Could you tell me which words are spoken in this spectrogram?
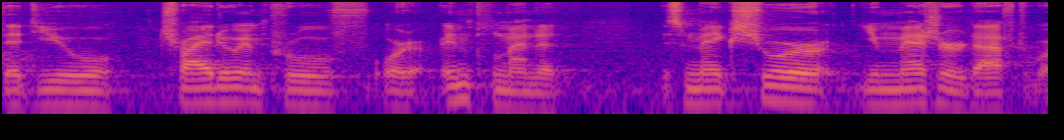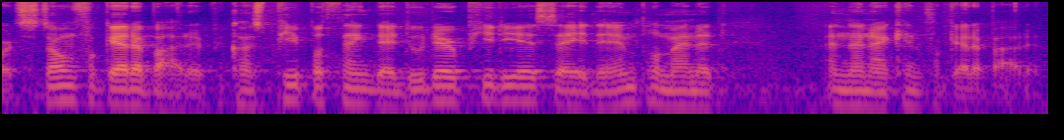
that you try to improve or implement it is make sure you measure it afterwards. Don't forget about it because people think they do their PDSA, they implement it, and then I can forget about it.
